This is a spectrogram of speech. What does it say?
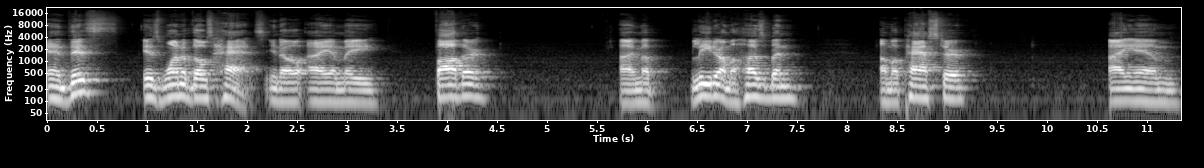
and this is one of those hats. You know, I am a father, I'm a leader, I'm a husband, I'm a pastor, I am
